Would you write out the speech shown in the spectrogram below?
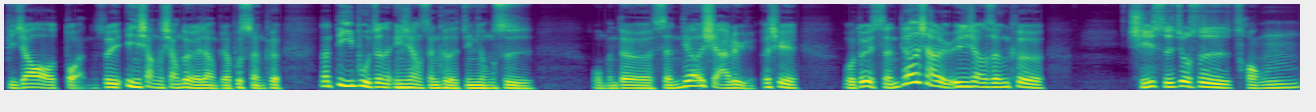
比较短，所以印象相对来讲比较不深刻。那第一部真的印象深刻的金庸是我们的《神雕侠侣》，而且我对《神雕侠侣》印象深刻，其实就是从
